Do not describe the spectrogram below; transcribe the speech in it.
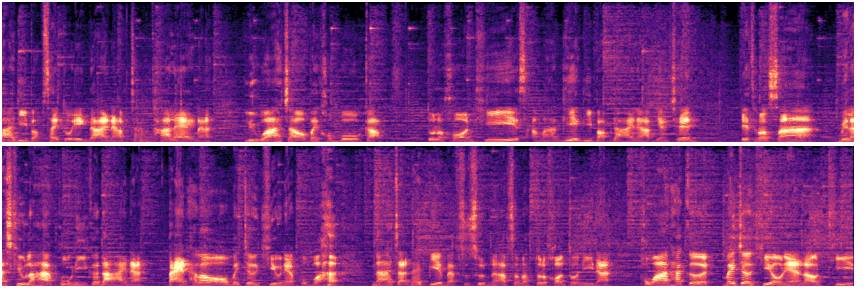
ล่าดีบัฟใส่ตัวเองได้นะครับ จากท่าแรกนะ หรือว่าจะเอาไปคอมโบกับตัวละครที่สามารถเรียกดีบัฟได้นะครับ อย่างเช่นเอทรอซ่าเมลัสคิวล่าพวกนี้ก็ได้นะ แต่ถ้าเราเอาไปเจอคิวเนี่ยผมว่าน่าจะได้เปรียบแบบสุดๆนะครับสำหรับตัวละครตัวนี้นะ เพราะว่าถ้าเกิดไม่เจอเคียวเนี่ยแล้วทีม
